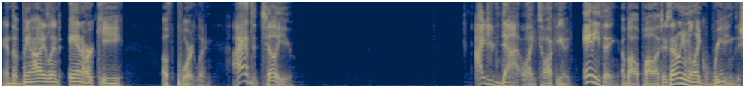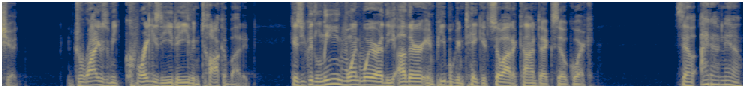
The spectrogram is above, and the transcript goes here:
and the violent anarchy of Portland. I have to tell you, I do not like talking anything about politics. I don't even like reading the shit. It drives me crazy to even talk about it because you could lean one way or the other and people can take it so out of context so quick. So I don't know.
